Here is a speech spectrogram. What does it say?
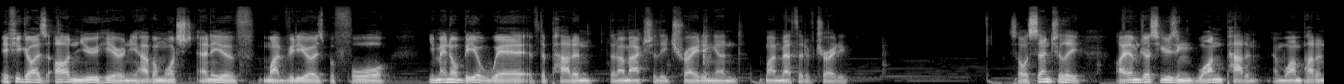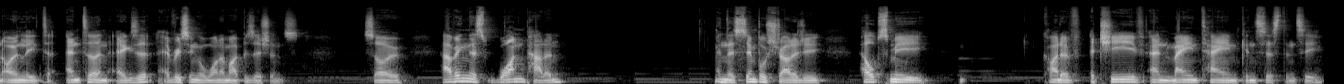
if you guys are new here and you haven't watched any of my videos before, you may not be aware of the pattern that I'm actually trading and my method of trading. So essentially, I am just using one pattern and one pattern only to enter and exit every single one of my positions. So having this one pattern and this simple strategy helps me kind of achieve and maintain consistency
